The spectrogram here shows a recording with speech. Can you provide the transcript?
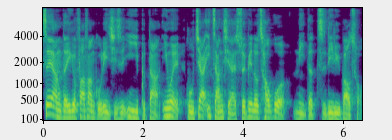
这样的一个发放股利其实意义不大，因为股价一。涨起来随便都超过你的值利率报酬，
